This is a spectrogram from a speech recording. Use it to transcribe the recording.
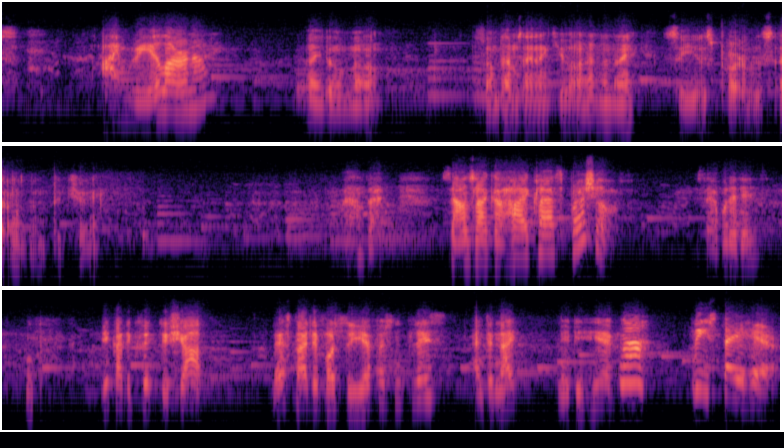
I'm real, aren't I? I don't know. Sometimes I think you are, and then I see you as part of this elegant decay. Well, that sounds like a high class brush off. Is that what it is? We gotta quit the shop. Last night it was the Jefferson place, and tonight maybe here. Nah, we stay here.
